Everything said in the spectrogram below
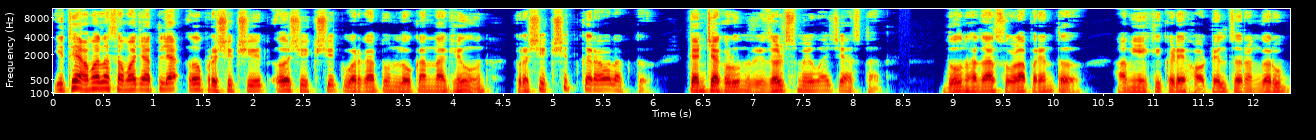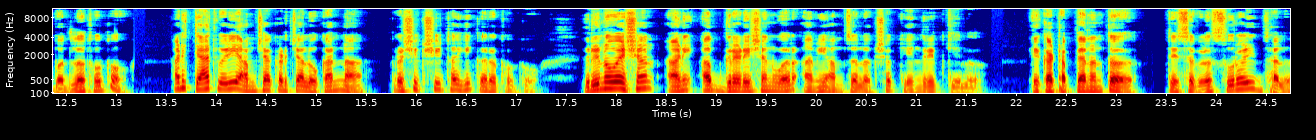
इथे आम्हाला समाजातल्या अप्रशिक्षित अशिक्षित वर्गातून लोकांना घेऊन प्रशिक्षित करावं लागतं. त्यांच्याकडून रिझल्ट्स मिळवायचे असतात. दोन हजार सोळापर्यंत आम्ही एकीकडे हॉटेलचं रंगरूप बदलत होतो आणि त्याचवेळी आमच्याकडच्या लोकांना प्रशिक्षितही करत होतो. रिनोव्हेशन आणि अपग्रेडेशनवर आम्ही आमचं लक्ष केंद्रित केलं. एका टप्प्यानंतर ते सगळं सुरळीत झालं.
